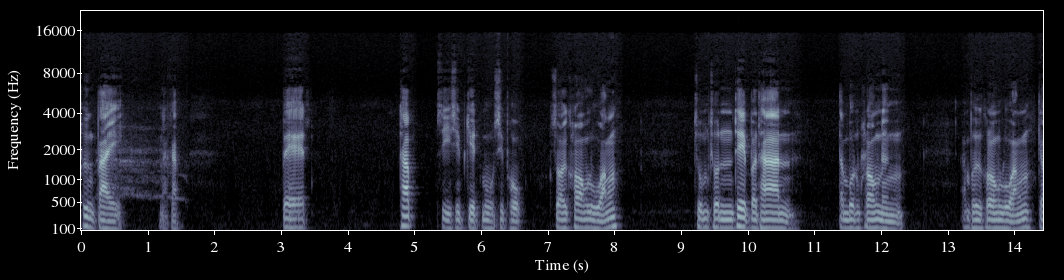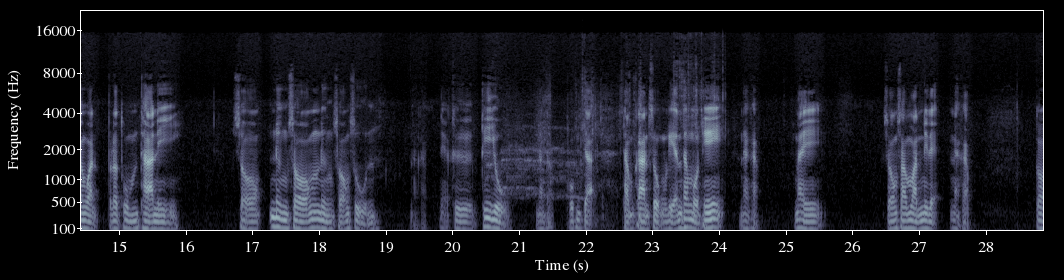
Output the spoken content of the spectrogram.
พึ่งไปนะครับแปดทับสี่สิบเจ็ดหมู่สิบหกซอยคลองหลวง ชุมชนเทพประธาน ตำบลคลองหนึ่งอำเภอคลองหลวง จังหวัดประทุมธานีสองหนึ่งสองหนึ่งสองศูนย์นะครับ เนี่ยคือที่อยู่ นะครับ ผมจะทำการส่งเหรียญทั้งหมดนี้นะครับ ในสองสามวันนี่แหละนะครับ ก็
